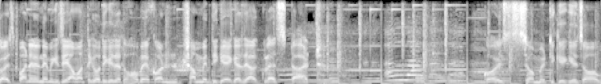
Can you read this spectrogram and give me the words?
গাইস পানিতে নেমে গেছি, আমার থেকে ওদিকে যেতে হবে এখন সামনের দিকে এগিয়ে যাক স্টার্ট গাইস সামনের দিকে এগিয়ে যাব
